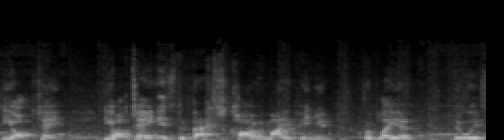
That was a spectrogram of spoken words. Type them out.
the Octane. The Octane is the best car, in my opinion, for a player who is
